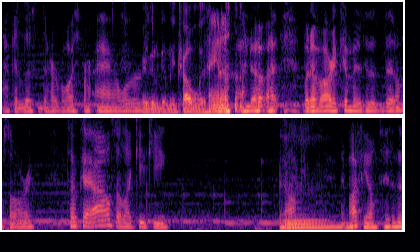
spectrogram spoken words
I could listen to her voice for hours. You're gonna get me in trouble with Hannah. I know, I, but I've already committed to this bit. I'm sorry. It's okay. I also like Keke. And, Mm. and my fiance's in the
